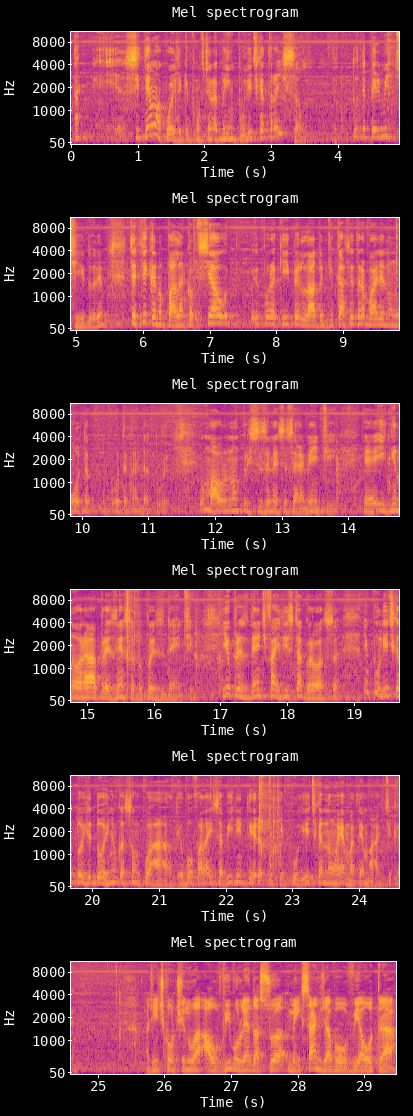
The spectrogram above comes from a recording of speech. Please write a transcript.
Tá, se tem uma coisa que funciona bem em política é traição tudo é permitido, né? Você fica no palanque oficial e por aqui, pelo lado de cá, você trabalha numa outra, outra candidatura. O Mauro não precisa necessariamente é, ignorar a presença do presidente. E o presidente faz vista grossa. Em política, dois de dois nunca são quatro. Eu vou falar isso a vida inteira, porque política não é matemática. A gente continua ao vivo lendo a sua mensagem. Já vou ouvir a outra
